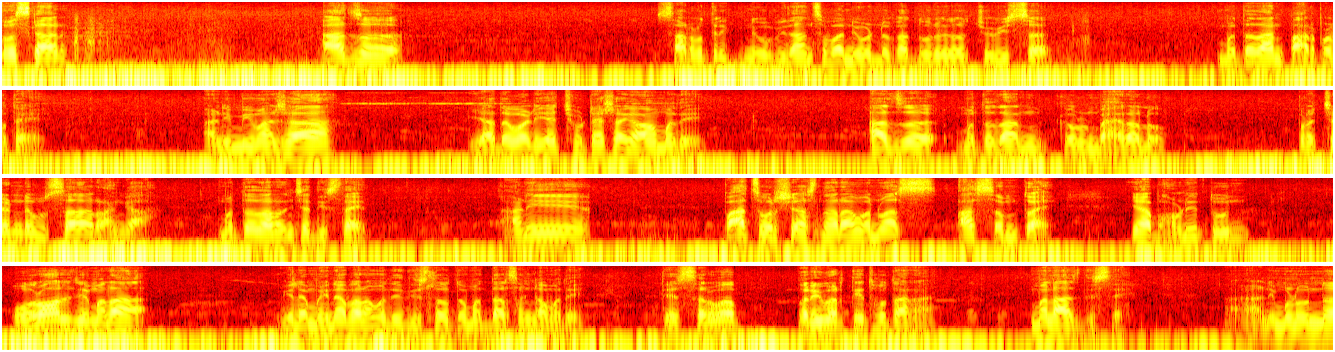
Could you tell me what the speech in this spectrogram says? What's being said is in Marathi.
नमस्कार. आज सार्वत्रिक निव विधानसभा निवडणुका दोन हजार चोवीसचं मतदान पार पडतं आहे आणि मी माझ्या यादववाडी या छोट्याशा गावामध्ये आज मतदान करून बाहेर आलो. प्रचंड उत्साह रांगा मतदारांच्या दिसत आहेत आणि पाच वर्ष असणारा वनवास आज संपतो आहे या भावनेतून ओव्हरऑल जे मला गेल्या महिन्याभरामध्ये दिसलं होतं मतदारसंघामध्ये ते सर्व परिवर्तित होताना मला आज दिसतंय. आणि म्हणून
